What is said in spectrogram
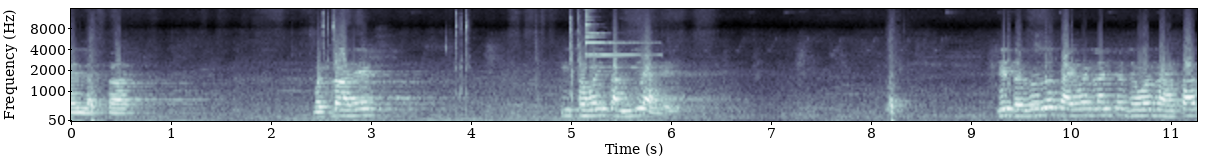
व्हायला लागतात म्हटलं अरे ही सवय चांगली आहे। जे दररोजच आईवडिलांच्या जवळ राहतात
